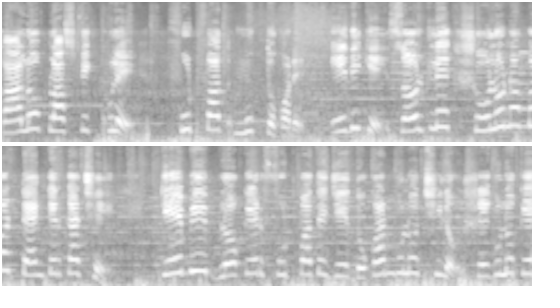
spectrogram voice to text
কালো প্লাস্টিক খুলে ফুটপাত মুক্ত করে। এদিকে সল্টলেক ষোলো নম্বর ট্যাঙ্কের কাছে কেবি ব্লকের ফুটপাতে যে দোকানগুলো ছিল সেগুলোকে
